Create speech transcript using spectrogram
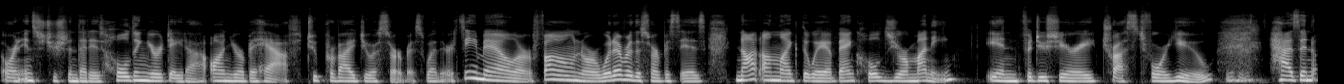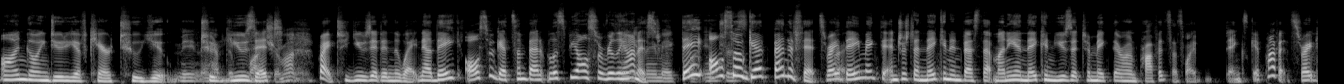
or an institution that is holding your data on your behalf to provide you a service, whether it's email or phone or whatever the service is, not unlike the way a bank holds your money in fiduciary trust for you, has an ongoing duty of care to you Mm-hmm. They to to use it right to use it in the way. Now they also get some benefit. Let's be also really They- they honest. make They also get benefits, right? Right. They make the interest and they can invest that money and they can use it to make their own profits. That's why banks get profits, right?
